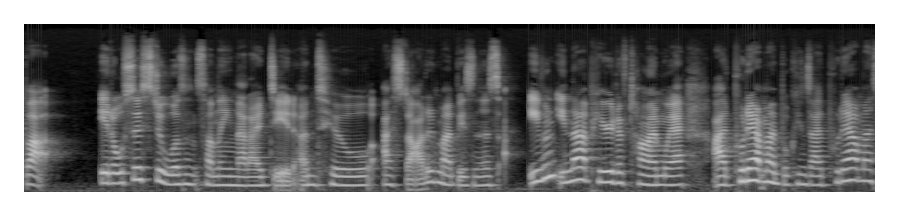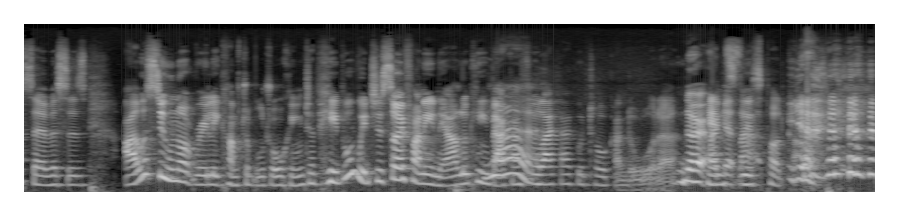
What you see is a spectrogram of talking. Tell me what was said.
But it also still wasn't something that I did until I started my business. Even in that period of time where I'd put out my bookings, I'd put out my services, I was still not really comfortable talking to people, which is so funny now. Looking back, I feel like I could talk underwater. No, I Hence get that. this podcast. Yeah.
